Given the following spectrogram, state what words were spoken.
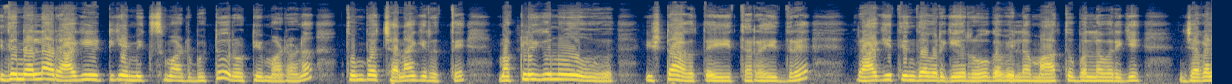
ಇದನ್ನೆಲ್ಲ ರಾಗಿ ಹಿಟ್ಟಿಗೆ ಮಿಕ್ಸ್ ಮಾಡಿಬಿಟ್ಟು ರೊಟ್ಟಿ ಮಾಡೋಣ. ತುಂಬ ಚೆನ್ನಾಗಿರುತ್ತೆ. ಮಕ್ಕಳಿಗೂ ಇಷ್ಟ ಆಗುತ್ತೆ ಈ ಥರ ಇದ್ದರೆ ರಾಗಿ ತಿಂದವರಿಗೆ ರೋಗವಿಲ್ಲ, ಮಾತು ಬಲ್ಲವರಿಗೆ ಜಗಳ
